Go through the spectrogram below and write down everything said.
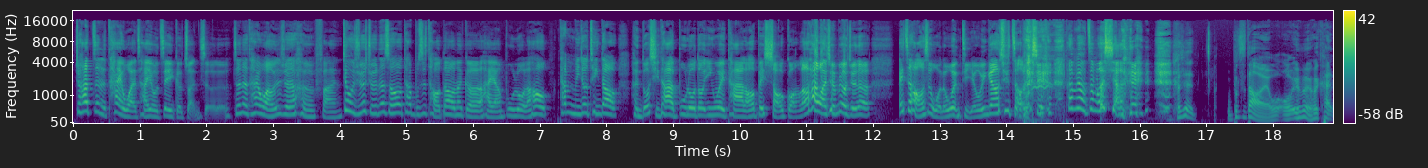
就他真的太晚才有这个转折了，真的太晚，我就觉得很烦。就我觉得觉得那时候他不是逃到那个海洋部落，然后他明明就听到很多其他的部落都因为他然后被烧光，然后他完全没有觉得，哎，这好像是我的问题，我应该要去找那些，他没有这么想哎。而且。我不知道哎、我我原本也会看，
